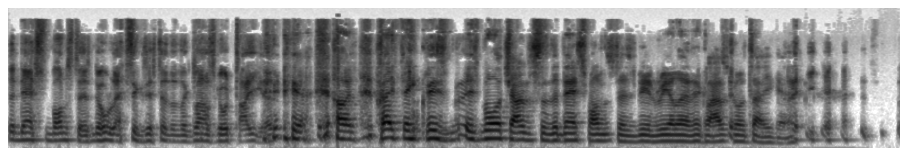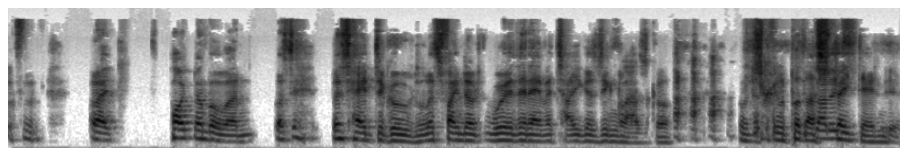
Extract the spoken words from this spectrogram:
the Nest Monster is no less existent than the Glasgow Tiger. Yeah, I, I think there's there's more chance of the Nest Monsters being real than the Glasgow Tiger. yeah. Right, point number one. Let's let's head to Google. Let's find out were there ever tigers in Glasgow. I'm just going to put that, That is- straight in. yeah.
